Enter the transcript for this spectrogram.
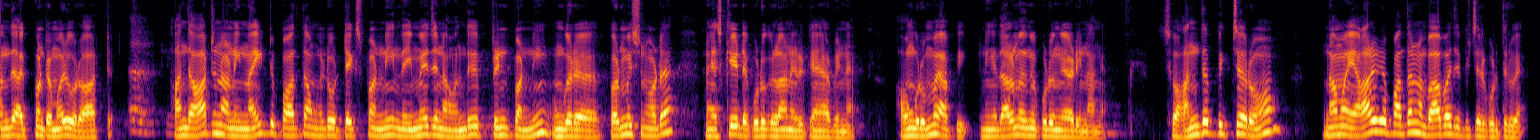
வந்து அக் பண்ணுற மாதிரி ஒரு ஆர்ட் அந்த ஆர்ட் நான் நைட்டு பார்த்து அவங்ககிட்ட ஒரு டெக்ஸ்ட் பண்ணி இந்த இமேஜை நான் வந்து பிரிண்ட் பண்ணி உங்கள் பர்மிஷனோட நான் எஸ்கேட்ட கொடுக்கலான்னு இருக்கேன் அப்படின்னேன். அவங்க ரொம்ப ஹாப்பி நீங்கள் தாராளமாக கொடுங்க அப்படின்னாங்க. ஸோ அந்த பிக்சரும் நம்ம யாருக்கு பார்த்தாலும் நான் பாபாஜி பிக்சர் கொடுத்துருவேன்.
